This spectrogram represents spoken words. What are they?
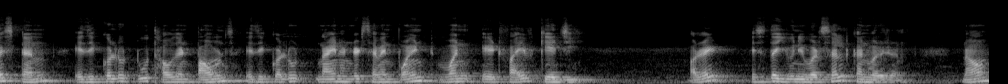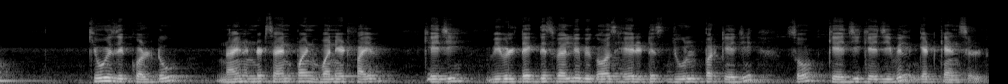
us ton is equal to 2000 pounds is equal to 907.185 kg. Alright this is the universal conversion. Now q is equal to 907.185 kg. We will take this value because here it is joule per kg. So kg kg will get cancelled.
